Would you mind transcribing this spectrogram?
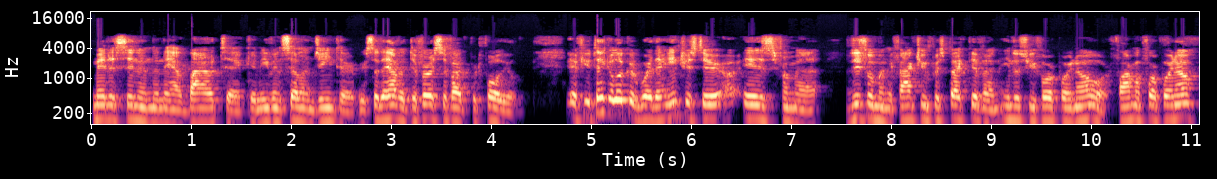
medicine, and then they have biotech and even cell and gene therapy. So they have a diversified portfolio. If you take a look at where the interest is from a digital manufacturing perspective and Industry 4.0 or Pharma 4.0,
